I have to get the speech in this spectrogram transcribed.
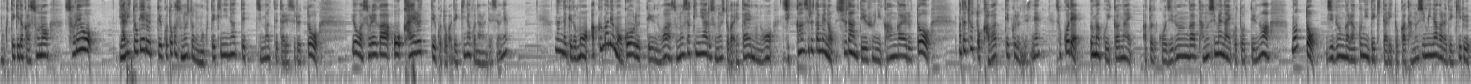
目的だからそのそれをやり遂げるっていうことがその人の目的になってしまってたりすると要はそれがを変えるっていうことができなくなるんですよね。なんだけどもあくまでもゴールっていうのはその先にあるその人が得たいものを実感するための手段っていうふうに考えるとまたちょっと変わってくるんですね。そこでうまくいかないあとこう自分が楽しめないことっていうのはもっと自分が楽にできたりとか楽しみながらできる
